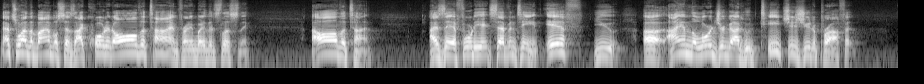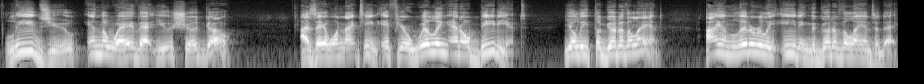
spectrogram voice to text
That's why the Bible says, I quote it all the time for anybody that's listening. All the time. Isaiah 48 17. If you, uh, I am the Lord your God who teaches you to profit, leads you in the way that you should go. Isaiah 119. If you're willing and obedient, you'll eat the good of the land. I am literally eating the good of the land today.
